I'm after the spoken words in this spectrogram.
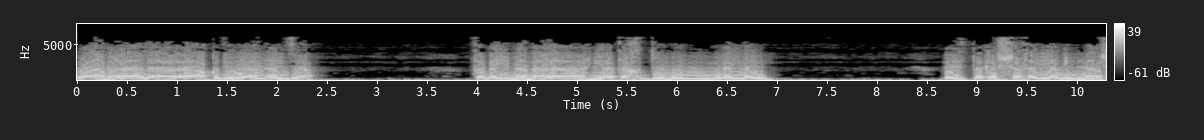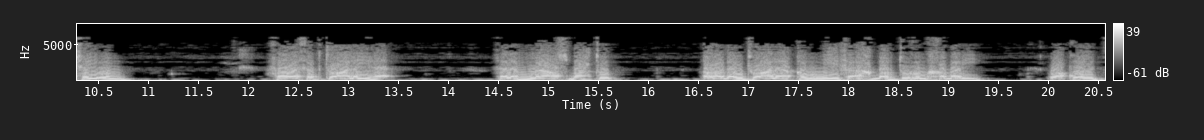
وأنا لا أقدر أن أنزع. فبينما هي تخدم من الليل إذ تكشف لي منها شيء فوثبت عليها. فلما أصبحت غدوت على قومي فأخبرتهم خبري. وقلت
